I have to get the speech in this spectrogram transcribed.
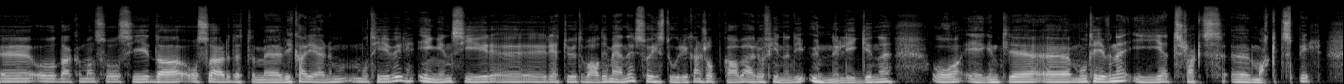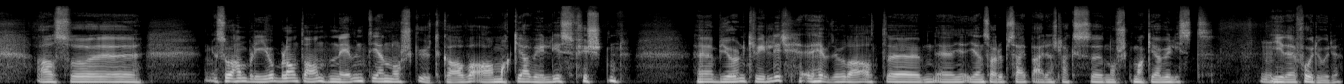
Eh, og da kan man så si da også er det dette med vikarierende motiver. Ingen sier eh, rett ut hva de mener, så historikerens oppgave er å finne de underliggende og egentlige eh, motivene i et slags maktspill. Altså Så han blir jo bl.a. nevnt i en norsk utgave av Machiavellis 'Fyrsten'. Bjørn Kviller hevder jo da at Jens Arup Seip er en slags norsk machiavellist mm. i det forordet.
